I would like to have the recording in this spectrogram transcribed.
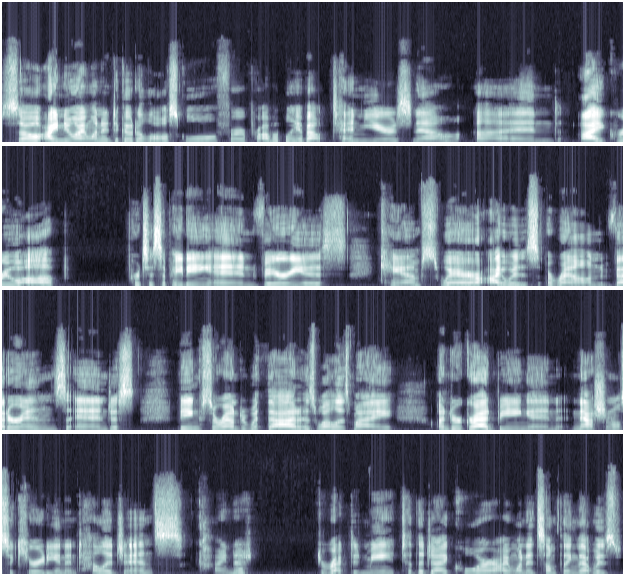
So I knew I wanted to go to law school for probably about 10 years now. Uh, and I grew up participating in various camps where I was around veterans and just being surrounded with that, as well as my undergrad being in national security and intelligence, kind of directed me to the JAG Corps. I wanted something that was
